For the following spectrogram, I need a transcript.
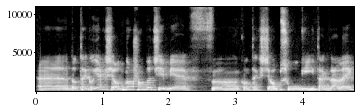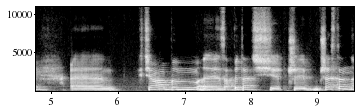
e, do tego, jak się odnoszą do ciebie w kontekście obsługi i tak dalej. Chciałabym zapytać, czy przez ten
